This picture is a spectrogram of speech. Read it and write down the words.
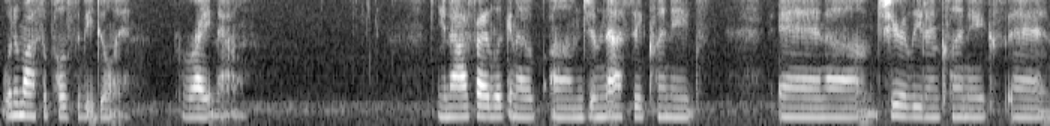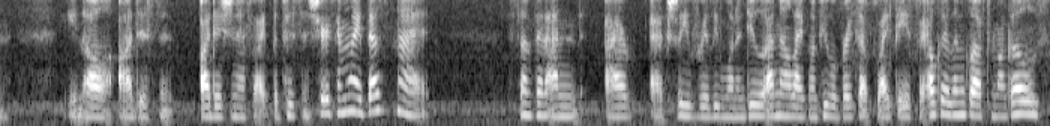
what am I supposed to be doing right now? You know, I started looking up um, gymnastic clinics and um, cheerleading clinics and you know audition auditioning for like the Pistons shirts. I'm like, that's not something I I actually really want to do. I know like when people break up, like they say, okay, let me go after my goals.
